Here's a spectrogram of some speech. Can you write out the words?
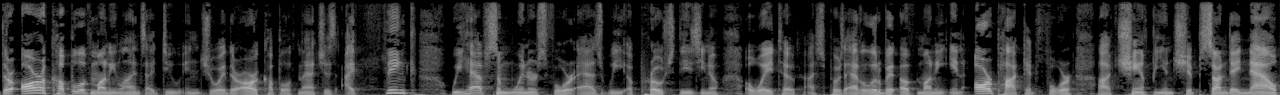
there are a couple of money lines I do enjoy. There are a couple of matches I think we have some winners for as we approach these. You know, a way to, I suppose, add a little bit of money in our pocket for uh, Championship Sunday. Now,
